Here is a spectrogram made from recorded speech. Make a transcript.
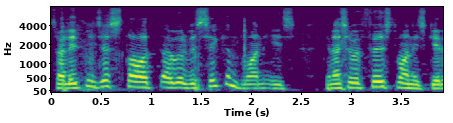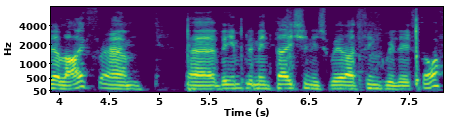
So let me just start over. The second one is, you know, so the first one is Get a Life. Um, uh, the implementation is where I think we left off.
